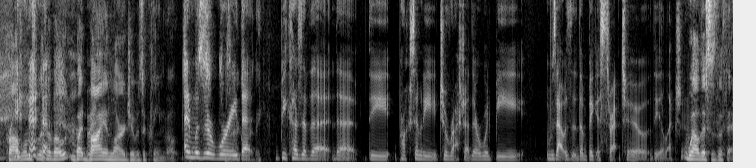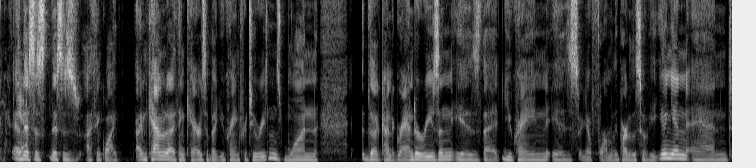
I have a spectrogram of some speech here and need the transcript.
problems with the vote, but by and large, it was a clean vote. And was there worry that because of the, the the proximity to Russia, there would be was that was the biggest threat to the election? Well, this is the thing, and Yeah. this is this is I think why I mean, Canada I think cares about Ukraine for two reasons. One, the kind of grander reason is that Ukraine is you know formerly part of the Soviet Union and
